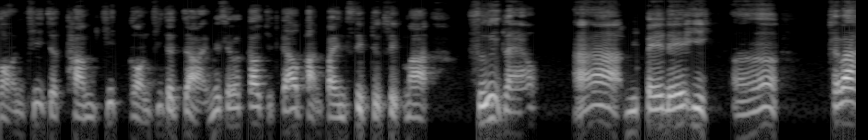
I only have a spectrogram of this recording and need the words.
ก่อนที่จะทำคิดก่อนที่จะจ่าย ไม่ใช่ว่า 9.9 ผ่านไป 10.10 มา ซื้ออีกแล้ว อ่า มีเปเดอีก เออ ใช่ป่ะ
